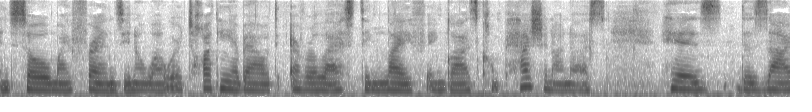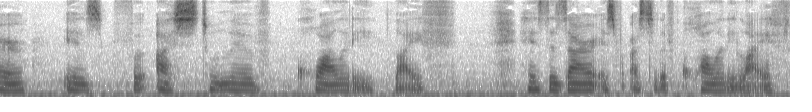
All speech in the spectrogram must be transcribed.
and so, my friends, you know, while we're talking about everlasting life and God's compassion on us, His desire is for us to live quality life. His desire is for us to live quality life.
